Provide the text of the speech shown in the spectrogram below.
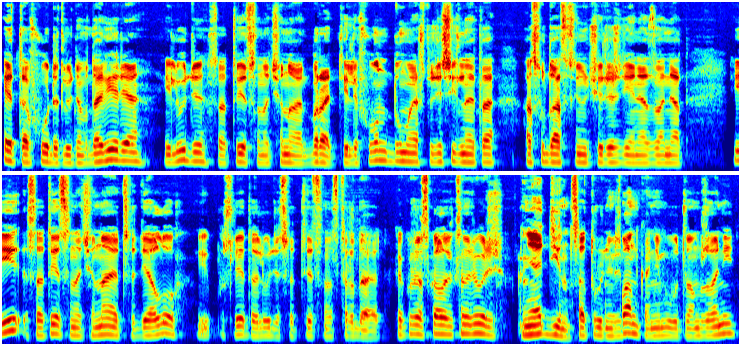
Это входит людям в доверие, и люди, соответственно, начинают брать телефон, думая, что действительно это государственные учреждения звонят, и, соответственно, начинается диалог, и после этого люди, соответственно, страдают. Как уже сказал Александр Григорьевич, ни один сотрудник банка не будет вам звонить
